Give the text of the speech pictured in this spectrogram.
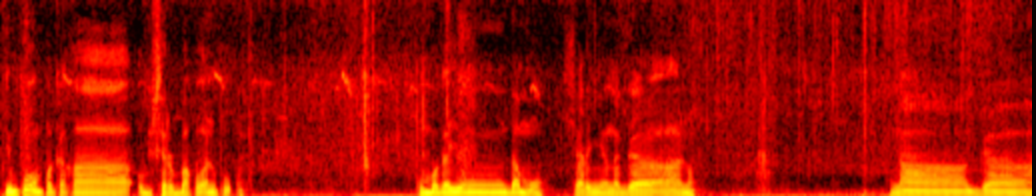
Yun po ang pagkaka-obserba ko ano po. Kumbaga yung damo, siya rin yung nag ah, ano nag ah,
